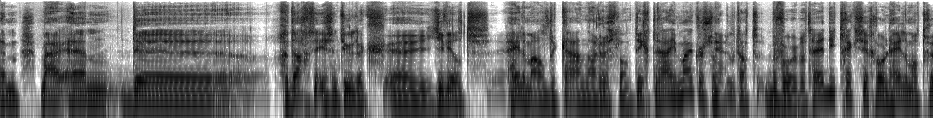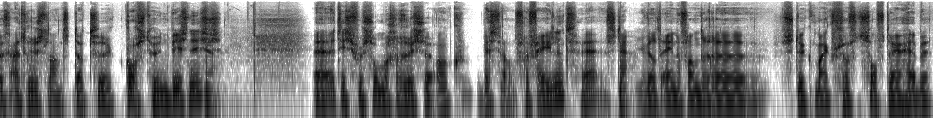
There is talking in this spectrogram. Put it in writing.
Um, maar um, de gedachte is natuurlijk, uh, je wilt helemaal de kraan naar Rusland dichtdraaien. Microsoft ja. doet dat bijvoorbeeld. Hè. Die trekt zich gewoon helemaal terug uit Rusland. Dat uh, kost hun business. Ja. Uh, het is voor sommige Russen ook best wel vervelend. Hè. Ja. Je wilt een of ander stuk Microsoft software hebben.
